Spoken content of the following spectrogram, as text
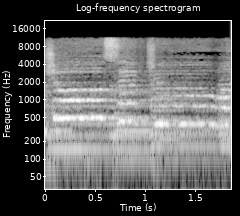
Joseph to.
